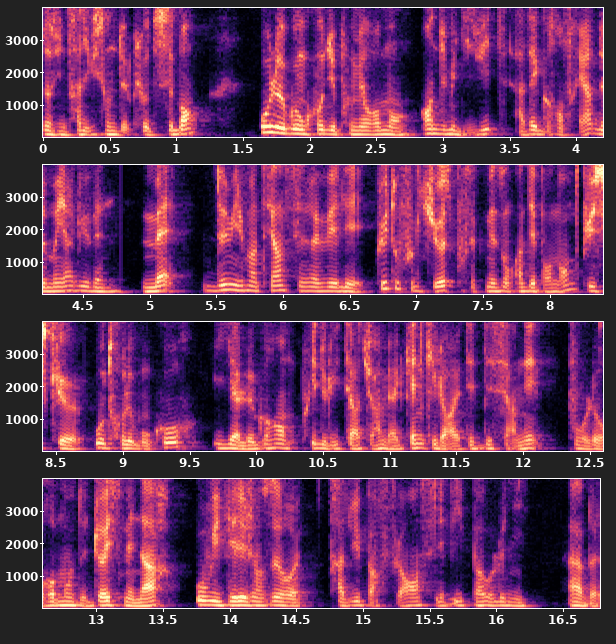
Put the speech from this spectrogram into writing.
dans une traduction de Claude Seban, ou le Goncourt du premier roman en 2018 avec Grand Frère de Meyer Guven. Mais 2021 s'est révélé plutôt fructueuse pour cette maison indépendante, puisque, outre le Goncourt, il y a le Grand Prix de littérature américaine qui leur a été décerné pour le roman de Joyce Ménard, Où vivaient les gens heureux, traduit par Florence Lévy Paoloni. Ah bah,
